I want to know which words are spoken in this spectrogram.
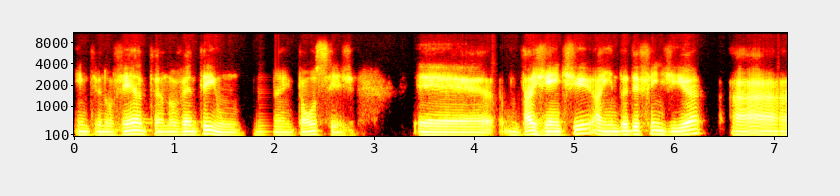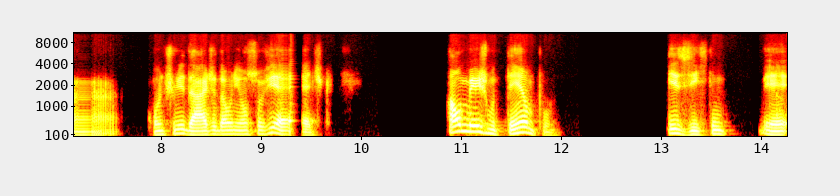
entre 90 e 91. Né? Então, ou seja, é, muita gente ainda defendia a continuidade da União Soviética. Ao mesmo tempo, existem é,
